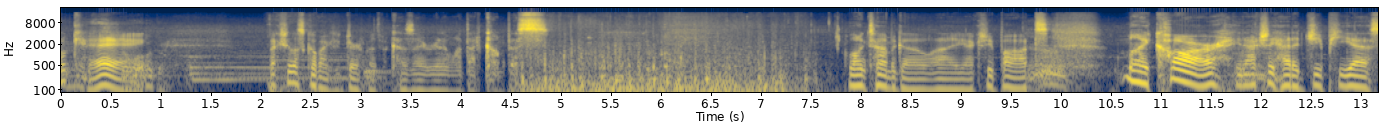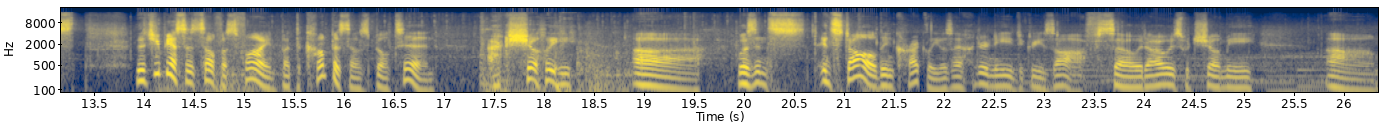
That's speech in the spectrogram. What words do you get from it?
Okay. Actually, let's go back to Dirtmouth because I really want that compass. A long time ago, I actually bought my car. It actually had a GPS. The GPS itself was fine, but the compass that was built in actually uh, was ins- installed incorrectly. It was 180 degrees off, so it always would show me um,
